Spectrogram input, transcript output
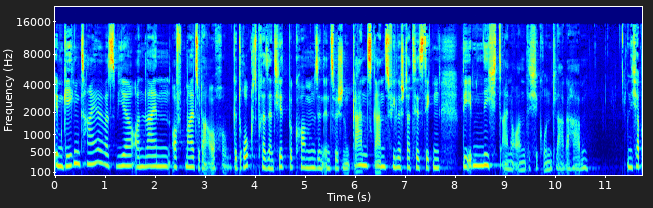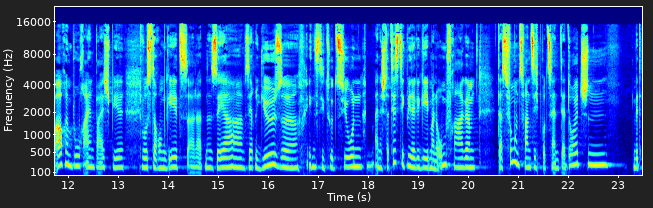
Im Gegenteil, was wir online oftmals oder auch gedruckt präsentiert bekommen, sind inzwischen ganz, ganz viele Statistiken, die eben nicht eine ordentliche Grundlage haben. Und ich habe auch im Buch ein Beispiel, wo es darum geht, äh, da hat eine sehr seriöse Institution eine Statistik wiedergegeben, eine Umfrage, dass 25 Prozent der Deutschen mit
